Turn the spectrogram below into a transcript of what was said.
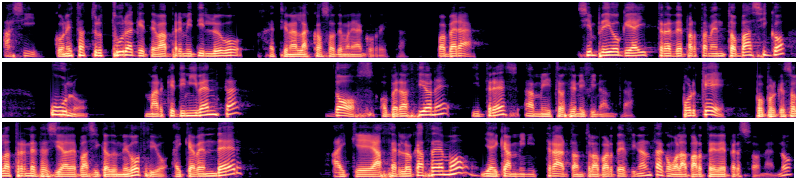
así, con esta estructura que te va a permitir luego gestionar las cosas de manera correcta. Pues verás, Siempre digo que hay tres departamentos básicos. Uno, marketing y venta. Dos, operaciones. Y tres, administración y finanzas. ¿Por qué? Pues porque son las tres necesidades básicas de un negocio. Hay que vender, hay que hacer lo que hacemos y hay que administrar tanto la parte de finanzas como la parte de personas, ¿no?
